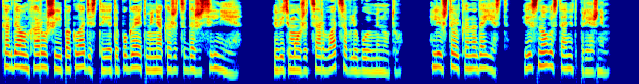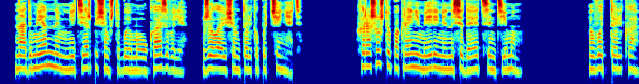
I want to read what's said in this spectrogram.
Когда он хороший и покладистый, это пугает меня, кажется, даже сильнее. Ведь может сорваться в любую минуту. Лишь только надоест, и снова станет прежним. Надменным, нетерпящим, чтобы ему указывали, желающим только подчинять. Хорошо, что, по крайней мере, не наседает с интимом. Вот только,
